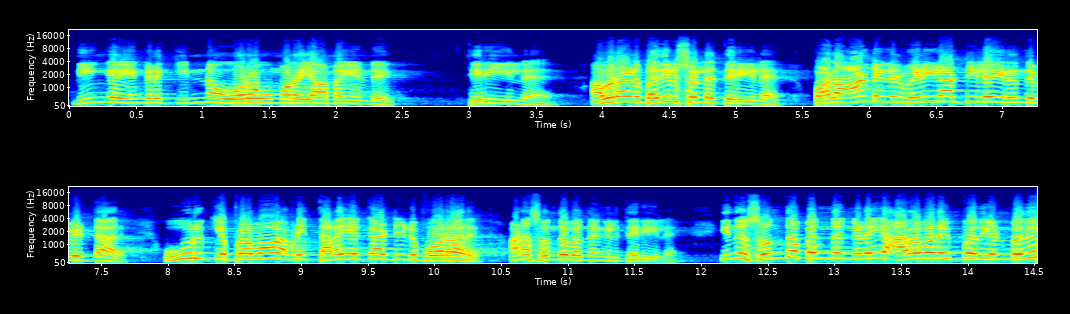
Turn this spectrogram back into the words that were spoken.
நீங்க எங்களுக்கு இன்னும் உறவு முறையாம என்று. தெரியல. அவரால் பதில் சொல்ல தெரியல. பல ஆண்டுகள் வெளிநாட்டிலே இருந்து விட்டார். ஊருக்கு எப்பவோ அப்படி தலையை காட்டிட்டு போறாரு. ஆனா சொந்த பந்தங்கள் தெரியல. இந்த சொந்த பந்தங்களை அரவணைப்பது என்பது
